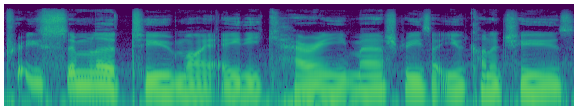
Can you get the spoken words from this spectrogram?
pretty similar to my AD carry masteries that you kind of choose.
